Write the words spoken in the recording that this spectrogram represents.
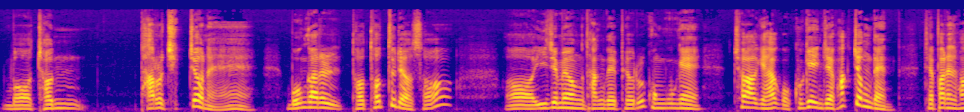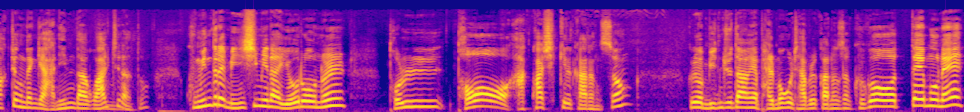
뭐 전 바로 직전에 뭔가를 더 터뜨려서 어 이재명 당 대표를 공공에 처하게 하고 그게 이제 확정된 재판에서 확정된 게 아닌다고 할지라도 국민들의 민심이나 여론을 돌, 더 악화시킬 가능성, 그리고 민주당의 발목을 잡을 가능성, 그것 때문에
